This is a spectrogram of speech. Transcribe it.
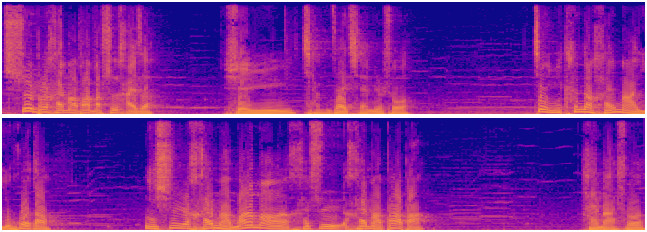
是不是海马爸爸生孩子？鳕鱼抢在前面说。剑鱼看到海马，疑惑道。你是海马妈妈还是海马爸爸？海马说：“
